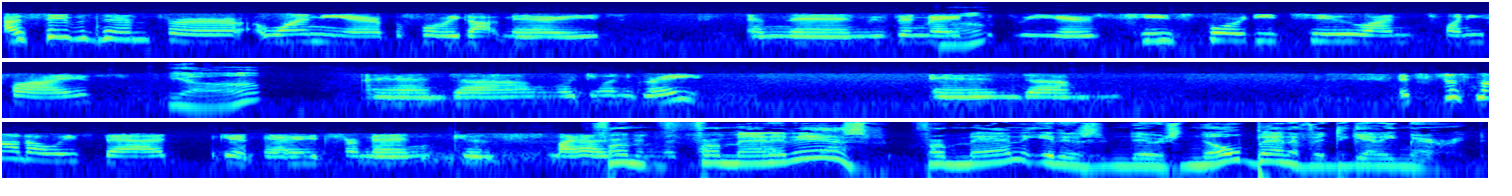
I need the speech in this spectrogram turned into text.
I stayed with him for one year before we got married, and then we've been married for three years. He's 42. I'm 25. Yeah. And uh, we're doing great. And um, it's just not always bad to get married for men because my husband For, for men, it is. For men, it is. There's no benefit to getting married.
